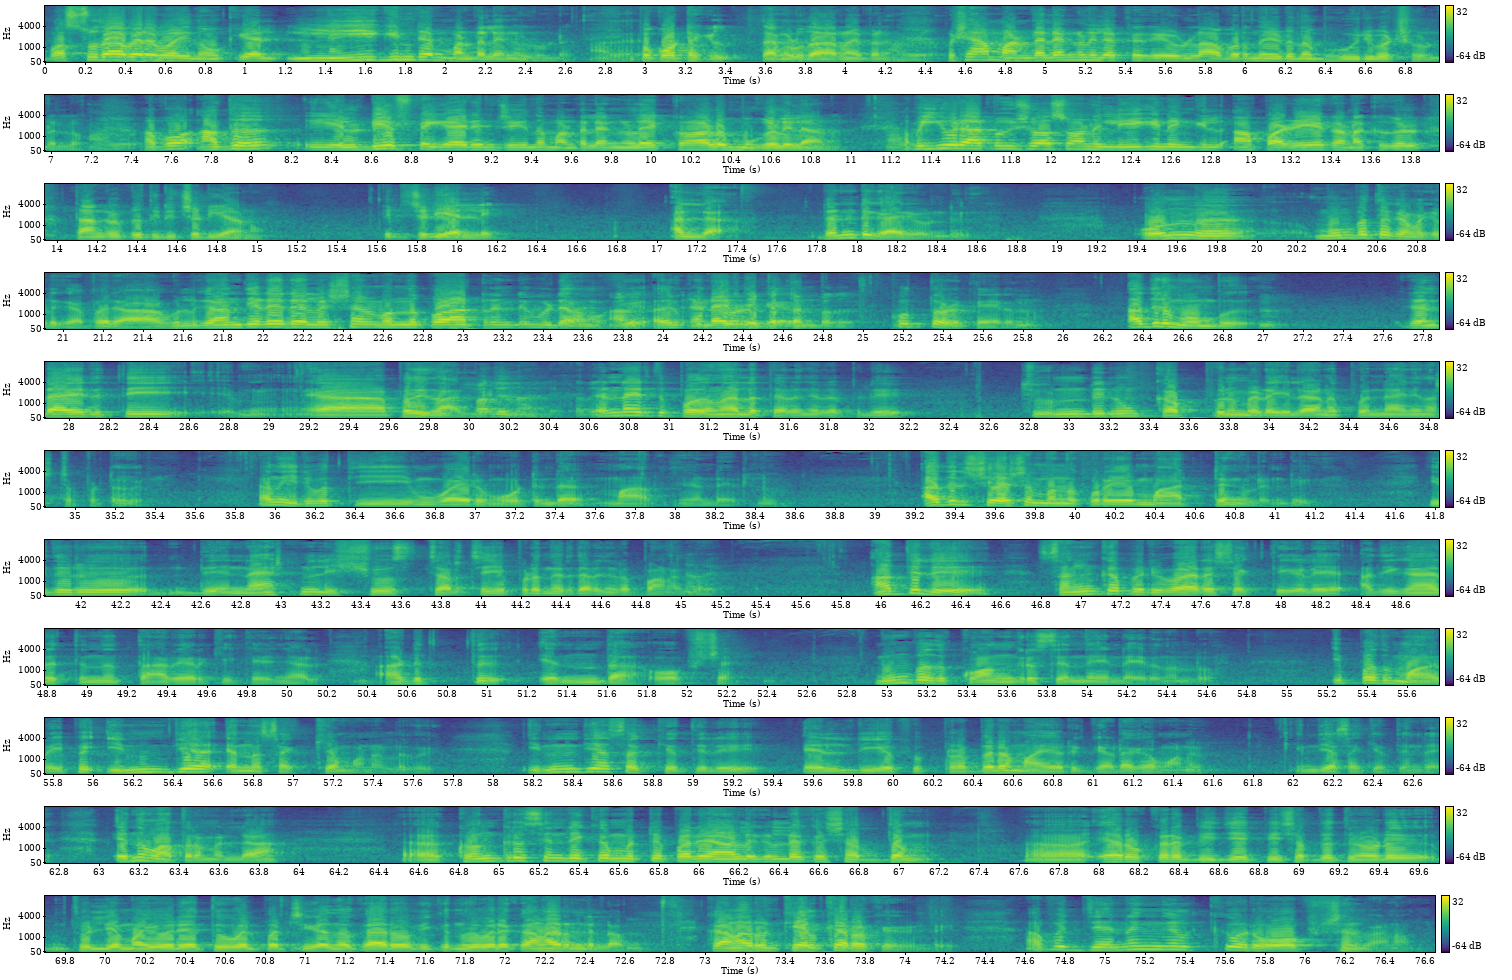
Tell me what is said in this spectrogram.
വസ്തുതാപരമായി നോക്കിയാൽ ലീഗിന്റെ മണ്ഡലങ്ങളുണ്ട്. ഇപ്പോൾ കോട്ടക്കൽ താങ്കൾ ഉദാഹരണമായി പറഞ്ഞു. പക്ഷേ ആ മണ്ഡലങ്ങളിലൊക്കെയുള്ള അവർ നേടുന്ന ഭൂരിപക്ഷം ഉണ്ടല്ലോ അപ്പോൾ അത് എൽ ഡി എഫ് കൈകാര്യം ചെയ്യുന്ന മണ്ഡലങ്ങളെക്കാളും മുകളിലാണ്. അപ്പോൾ ഈ ഒരു ആത്മവിശ്വാസമാണ് ലീഗിനെങ്കിൽ ആ പഴയ കണക്കുകൾ താങ്കൾക്ക് തിരിച്ചടിയാണോ? തിരിച്ചടിയല്ലേ? അല്ല രണ്ട് കാര്യമുണ്ട്. ഒന്ന് മുമ്പത്തെ കണക്കെടുക്കുക. അപ്പോൾ രാഹുൽ ഗാന്ധിയുടെ ഒരു ഇലക്ഷൻ വന്നപ്പോൾ ആ ട്രെൻഡ് വിടാൻ നമുക്ക് അത് രണ്ടായിരത്തി. പത്തൊൻപത്. കുത്തൊഴുക്കായിരുന്നു. അതിനു മുമ്പ് രണ്ടായിരത്തി പതിനാല്, രണ്ടായിരത്തി പതിനാലിലെ തെരഞ്ഞെടുപ്പിൽ ചുണ്ടിനും കപ്പിനും ഇടയിലാണ് പൊന്നാനി നഷ്ടപ്പെട്ടത്. അന്ന് ഇരുപത്തി മൂവായിരം വോട്ടിന്റെ മാർജിൻ ഉണ്ടായിട്ടുള്ളൂ അതിനുശേഷം വന്ന കുറേ മാറ്റങ്ങളുണ്ട്. ഇതൊരു നാഷണൽ ഇഷ്യൂസ് ചർച്ച ചെയ്യപ്പെടുന്ന ഒരു തെരഞ്ഞെടുപ്പാണല്ലോ. അതിൽ സംഘപരിവാര ശക്തികളെ അധികാരത്തിൽ നിന്ന് താഴെ ഇറക്കി കഴിഞ്ഞാൽ അടുത്ത് എന്താ ഓപ്ഷൻ? മുമ്പ് അത് കോൺഗ്രസ് എന്നേ ഉണ്ടായിരുന്നുള്ളൂ. ഇപ്പം അത് മാറി. ഇപ്പം ഇന്ത്യ എന്ന സഖ്യമാണുള്ളത്. ഇന്ത്യ സഖ്യത്തിൽ എൽ ഡി എഫ് പ്രബലമായ ഒരു ഘടകമാണ് ഇന്ത്യ സഖ്യത്തിന്റെ എന്ന് മാത്രമല്ല കോൺഗ്രസിന്റെയൊക്കെ മറ്റ് പല ആളുകളുടെയൊക്കെ ശബ്ദം ഏറെക്കുറെ ബി ജെ പി ശബ്ദത്തിനോട് തുല്യമായി ഒരേ തൂവൽ പക്ഷികൾ എന്നൊക്കെ ആരോപിക്കുന്നത് പോലെ കാണാറുണ്ടല്ലോ. കാണാറും കേൾക്കാറൊക്കെ ഉണ്ട്. അപ്പോൾ ജനങ്ങൾക്ക് ഒരു ഓപ്ഷൻ വേണം.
